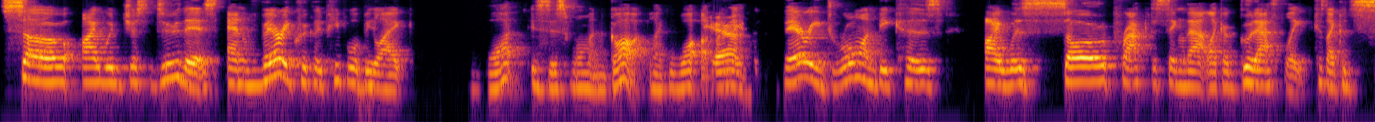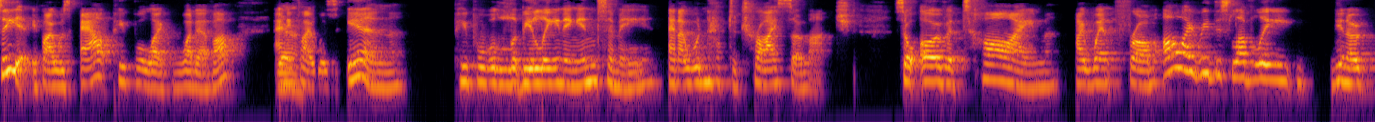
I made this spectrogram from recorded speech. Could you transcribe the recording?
So I would just do this, and very quickly people would be like, "What is this woman got? Like, what?" Yeah. Very drawn because I was so practicing that like a good athlete because I could see it. If I was out, people like whatever, and yeah. if I was in, people would be leaning into me, and I wouldn't have to try so much. So over time, I went from, oh, I read this lovely, you know,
